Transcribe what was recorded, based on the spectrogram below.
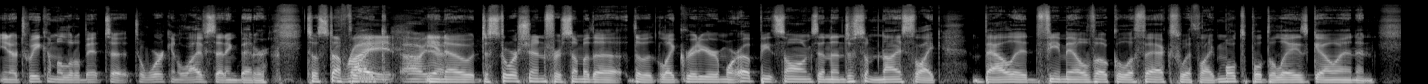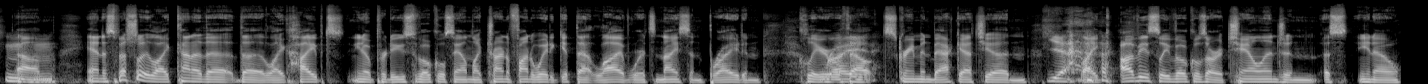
you know tweak them a little bit to to work in a live setting better. So stuff Right. like Oh, yeah. you know distortion for some of the the like grittier, more upbeat songs, and then just some nice like ballad female vocal effects with like multiple delays going, and Mm-hmm. um and especially like kind of the the like hyped you know produced vocal sound, like trying to find a way to get that live where it's nice and bright and clear Right. without screaming back at you and Yeah. like obviously vocals are a challenge and uh, you know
